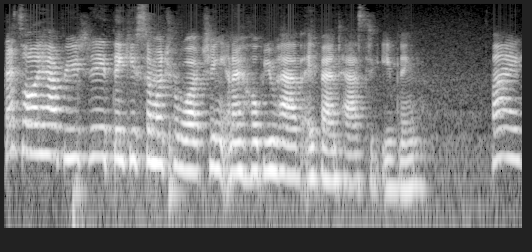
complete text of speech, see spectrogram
that's all I have for you today. Thank you so much for watching and I hope you have a fantastic evening. Bye.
